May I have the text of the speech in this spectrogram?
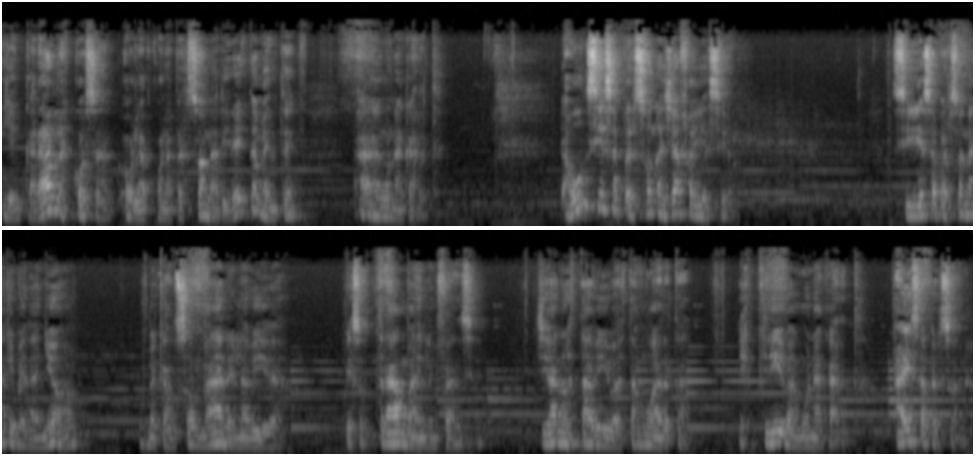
y encarar las cosas o con la persona directamente, hagan una carta. Aún si esa persona ya falleció, si esa persona que me dañó, me causó mal en la vida, esos traumas en la infancia, ya no está viva, está muerta, escriban una carta a esa persona.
